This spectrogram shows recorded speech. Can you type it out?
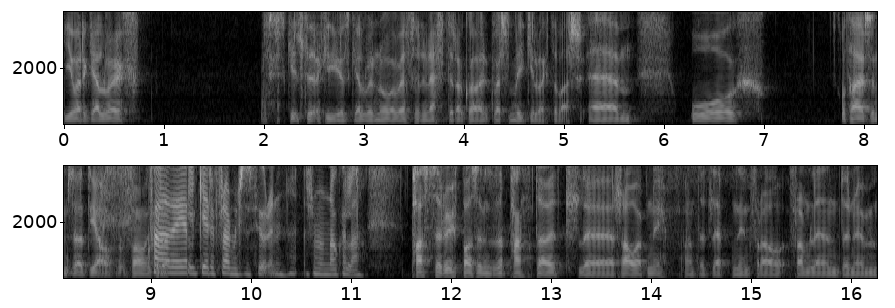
ég var ekki alveg skildi ekki ekki alveg nógu vel fyrir en eftir að hvað, hversu mikilvægt það var. Um, og og það er sem sagt, já Hvað er að gera framlýstustjórin, svona nákvæmlega? Passar upp á sem sagt að panta öll uh, ráefni, panta öll efnin frá framleiðendunum,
